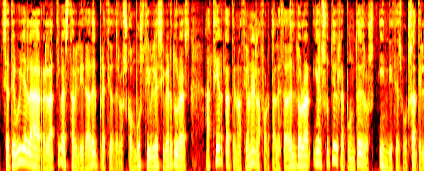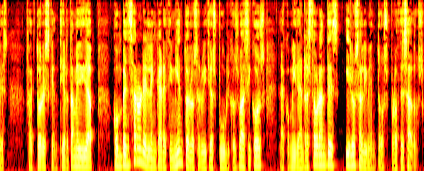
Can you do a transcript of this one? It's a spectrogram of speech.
se atribuye a la relativa estabilidad del precio de los combustibles y verduras, a cierta atenuación en la fortaleza del dólar y al sutil repunte de los índices bursátiles, factores que en cierta medida compensaron el encarecimiento de los servicios públicos básicos, la comida en restaurantes y los alimentos procesados.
